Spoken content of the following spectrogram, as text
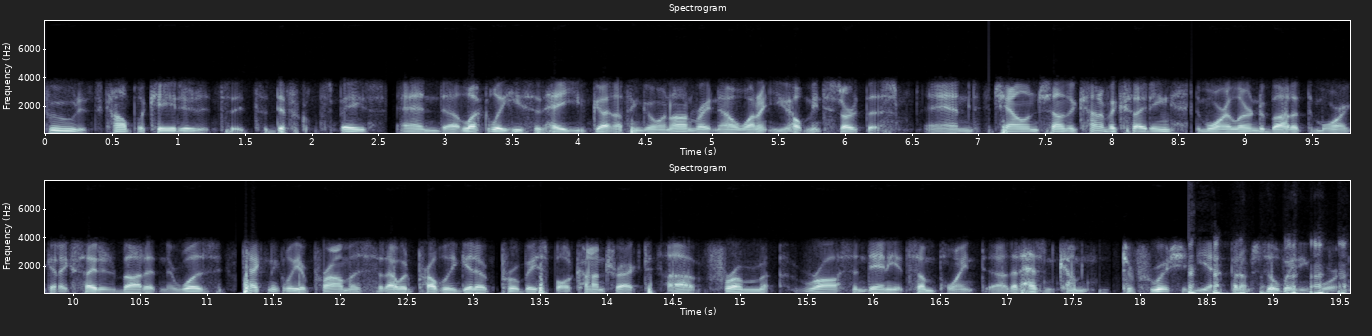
food. It's complicated. It's it's a difficult space." And uh, luckily, he said, "Hey, you've got nothing going on right now. Why don't you help me start this?" And the challenge sounded kind of exciting. The more I learned about it, the more I got excited about it. And there was technically a promise that I would probably get a pro baseball contract uh, from Ross and Danny at some point. Uh, that hasn't come to fruition yet, but I'm still waiting for it.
